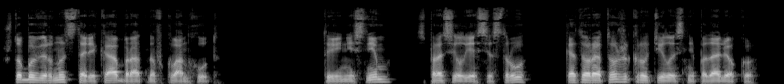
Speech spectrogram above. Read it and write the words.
чтобы вернуть старика обратно в Кванхут. «Ты не с ним?» — спросил я сестру, которая тоже крутилась неподалеку.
